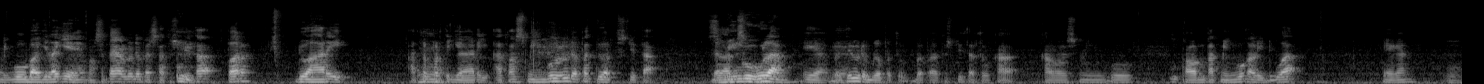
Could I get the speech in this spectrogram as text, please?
gue bagi lagi ya, maksudnya lu dapat 100 juta per dua hari atau per Hmm. tiga hari atau seminggu lu dapat 200 juta dalam Seminggu? sebulan. Iya, berarti Iya. lu udah berapa tuh? Berapa ratus juta tuh Ka- kalau seminggu kalau empat minggu kali dua ya kan Hmm.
